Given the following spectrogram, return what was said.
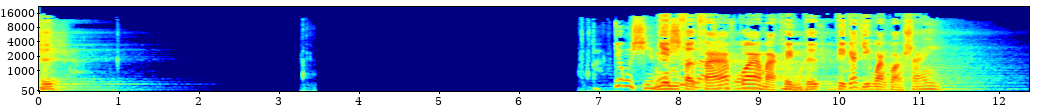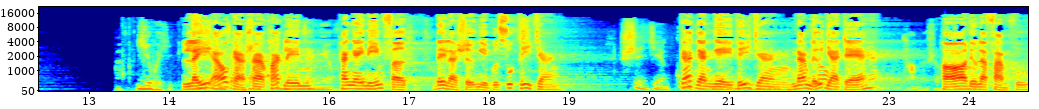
thức. Nhìn Phật Pháp qua mặt hình thức Thì các vị hoàn toàn sai. Lấy áo cà sa khoác lên hàng ngày niệm Phật Đây là sự nghiệp của xuất thế gian. Các ngành nghề thế gian Nam nữ già trẻ Họ đều là phàm phu.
